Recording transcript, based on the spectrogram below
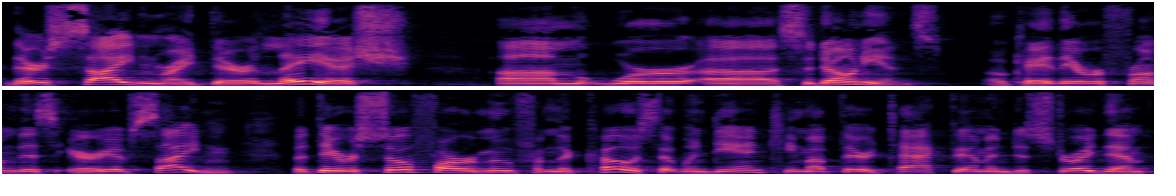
there's Sidon right there. Laish um, were uh, Sidonians. Okay, they were from this area of Sidon, but they were so far removed from the coast that when Dan came up there, attacked them, and destroyed them,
